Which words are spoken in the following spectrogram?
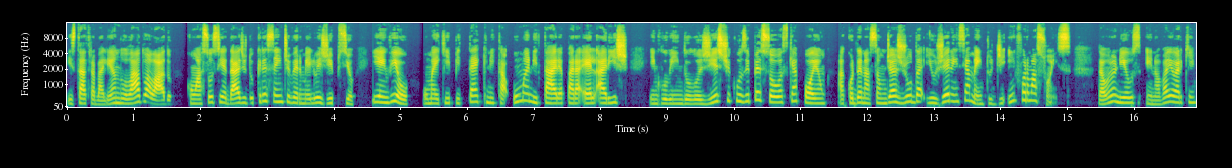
está trabalhando lado a lado com a Sociedade do Crescente Vermelho Egípcio e enviou uma equipe técnica humanitária para El Arish, incluindo logísticos e pessoas que apoiam a coordenação de ajuda e o gerenciamento de informações. Da ONU News, em Nova York,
